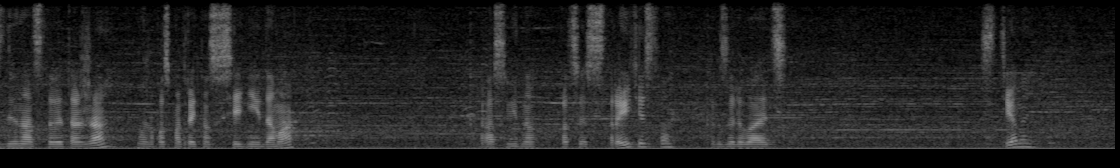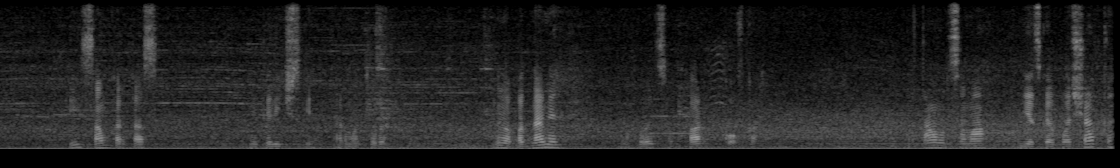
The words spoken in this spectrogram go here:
с 12 этажа. Можно посмотреть на соседние дома. Как раз видно процесс строительства, как заливается стены и сам каркас металлический арматуры. Ну а под нами находится парковка. А там вот сама детская площадка.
